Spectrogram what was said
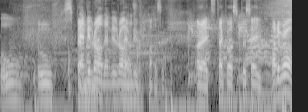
Oh, Oh, spännande. den blir bra, den blir bra. Den blir alltså. bra alltså. Alright, tack för oss. Puss hej. Ha det bra!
